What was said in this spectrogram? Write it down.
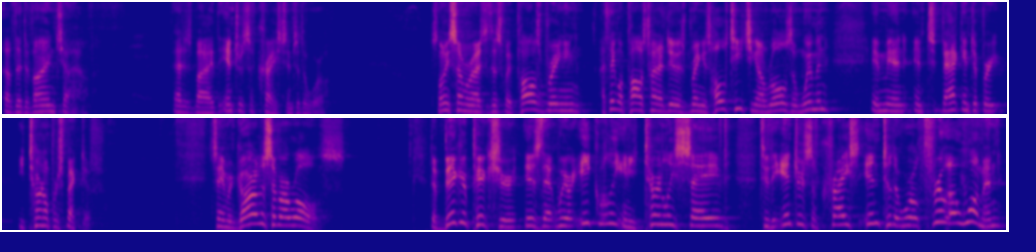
of the divine child. That is by the entrance of Christ into the world. So let me summarize it this way. Paul's bringing, I think what Paul's trying to do is bring his whole teaching on roles of women and men into, back into per, eternal perspective. Saying, regardless of our roles, the bigger picture is that we are equally and eternally saved to the interest of Christ into the world through a woman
